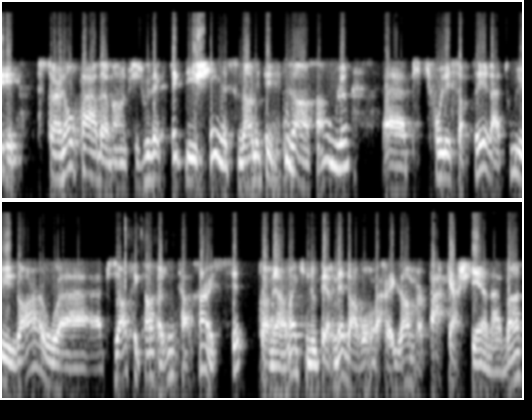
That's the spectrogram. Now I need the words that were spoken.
c'est, c'est un autre paire de manches. Puis je vous explique, des chiens, là, si vous en mettez tous ensemble, là, euh, puis qu'il faut les sortir à tous les heures ou à, plusieurs fréquences ça prend un site, premièrement, qui nous permet d'avoir, par exemple, un parc à chiens en avant.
